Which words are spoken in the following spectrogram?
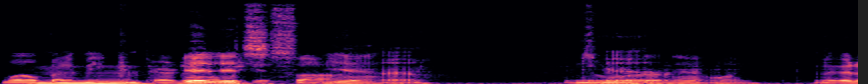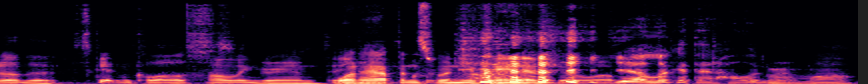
Well, but I mean, compared to It, what we just saw, yeah. Yeah. It's Newer. newer than that one. Look at all the it's getting close. hologram thing. What happens when you paint a, Yeah. Look at that hologram. Wow.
